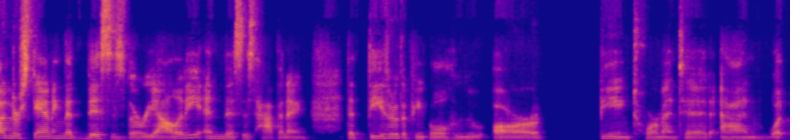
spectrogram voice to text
understanding that this is the reality and this is happening, that these are the people who are being tormented and what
